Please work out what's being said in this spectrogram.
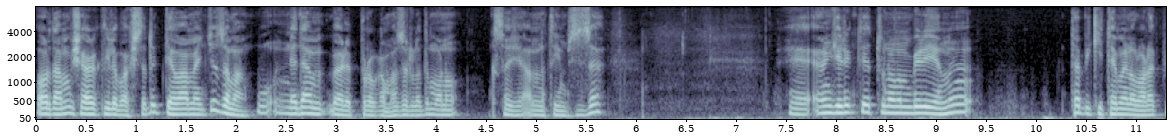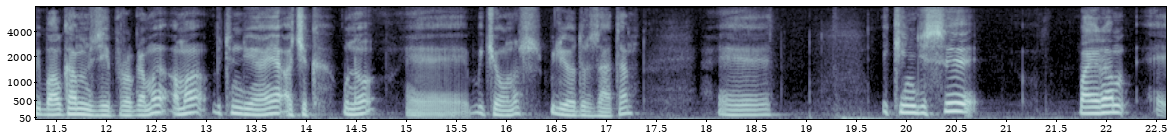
Oradan bir şarkıyla başladık. Devam edeceğiz ama bu neden böyle bir program hazırladım onu kısaca anlatayım size. Ee, öncelikle Tuna'nın bir yanı tabii ki temel olarak bir Balkan müziği programı ama bütün dünyaya açık. Bunu e, birçoğunuz biliyordur zaten. E, ikincisi bayram e,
